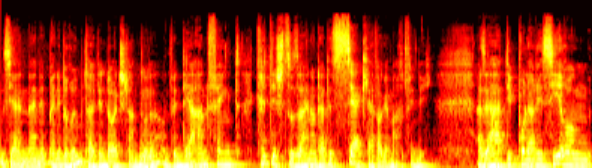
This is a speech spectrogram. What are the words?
ist ja eine, eine Berühmtheit in Deutschland, mhm. oder? Und wenn der anfängt, kritisch zu sein, und hat es sehr clever gemacht, finde ich. Also er hat die Polarisierung,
